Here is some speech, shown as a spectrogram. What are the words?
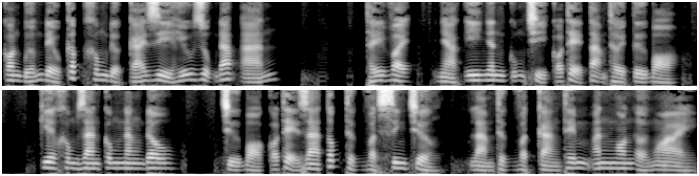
con bướm đều cấp không được cái gì hữu dụng đáp án. Thấy vậy, nhạc y nhân cũng chỉ có thể tạm thời từ bỏ. Kia không gian công năng đâu, trừ bỏ có thể gia tốc thực vật sinh trưởng, làm thực vật càng thêm ăn ngon ở ngoài,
